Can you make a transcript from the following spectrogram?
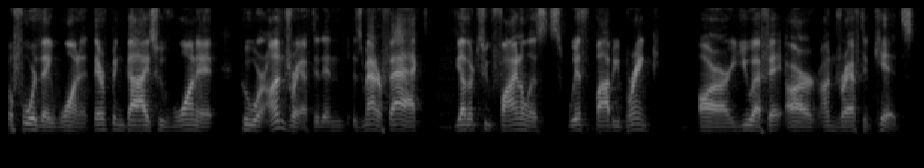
before they won it. There have been guys who've won it who were undrafted. And as a matter of fact, the other two finalists with Bobby Brink are UFA, are undrafted kids.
